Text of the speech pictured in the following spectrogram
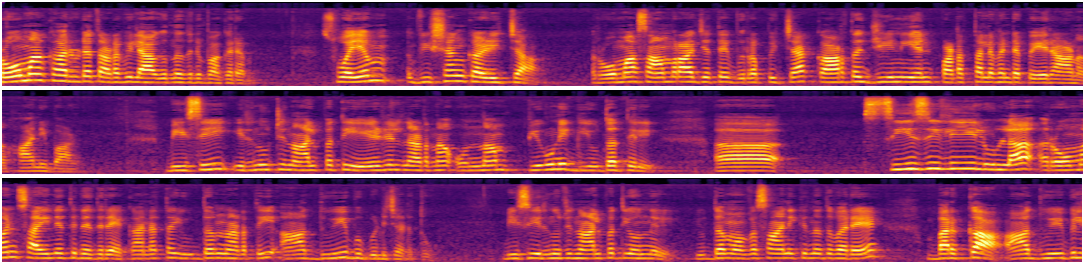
റോമാക്കാരുടെ തടവിലാകുന്നതിന് പകരം സ്വയം വിഷം കഴിച്ച റോമ സാമ്രാജ്യത്തെ വിറപ്പിച്ച കാർത്തജീനിയൻ പടത്തലവന്റെ പേരാണ് ഹാനിബാൾ. ബി സി ഇരുന്നൂറ്റി നാൽപ്പത്തി ഏഴിൽ നടന്ന ഒന്നാം പ്യൂണിക് യുദ്ധത്തിൽ സീസിലിയിലുള്ള റോമൻ സൈന്യത്തിനെതിരെ കനത്ത യുദ്ധം നടത്തി ആ ദ്വീപ് പിടിച്ചെടുത്തു. ബി സി ഇരുന്നൂറ്റി നാൽപ്പത്തി ഒന്നിൽ യുദ്ധം അവസാനിക്കുന്നതുവരെ ബർക്ക ആ ദ്വീപിൽ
